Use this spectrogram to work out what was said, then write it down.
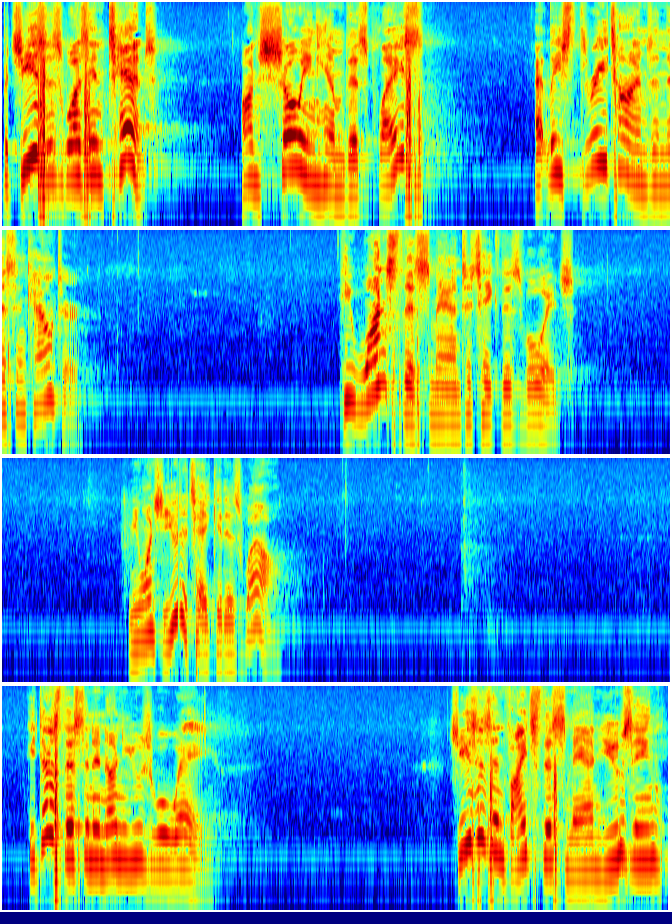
But Jesus was intent on showing him this place at least three times in this encounter. He wants this man to take this voyage. And he wants you to take it as well. He does this in an unusual way. Jesus invites this man using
